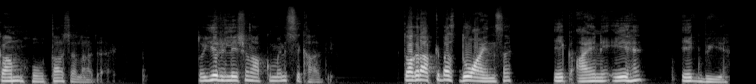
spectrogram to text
कम होता चला जाएगा। तो ये रिलेशन आपको मैंने सिखा दिया। तो अगर आपके पास दो आयन्स हैं, एक आयन ए है, एक बी है,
